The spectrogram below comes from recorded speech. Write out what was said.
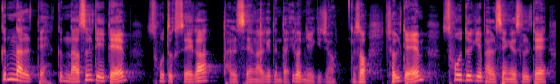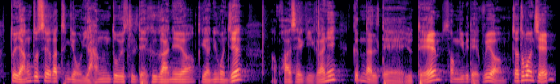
끝날 때, 끝났을 때 이때 소득세가 발생하게 된다. 이런 얘기죠. 그래서 절대 소득이 발생했을 때 또 양도세 같은 경우 양도했을 때 그거 아니에요. 그게 아니고 언제 과세 기간이 끝날 때 이때 성립이 되고요. 자, 두 번째.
